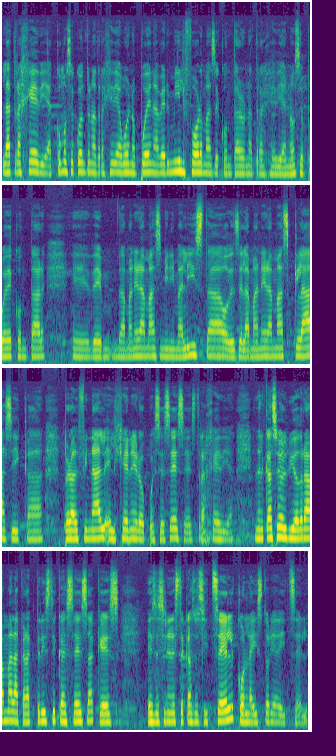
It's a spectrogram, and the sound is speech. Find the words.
la tragedia. ¿Cómo se cuenta una tragedia? Bueno, pueden haber mil formas de contar una tragedia, ¿no? Se puede contar eh, de la manera más minimalista o desde la manera más clásica, pero al final el género pues es ese, es tragedia. En el caso del biodrama la característica es esa, que es, es decir, en este caso es Itzel con la historia de Itzel.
